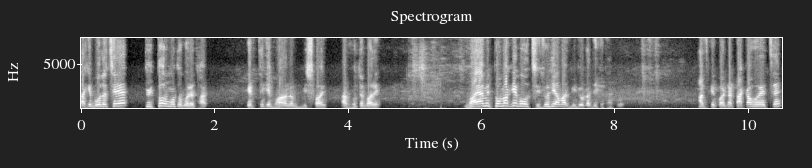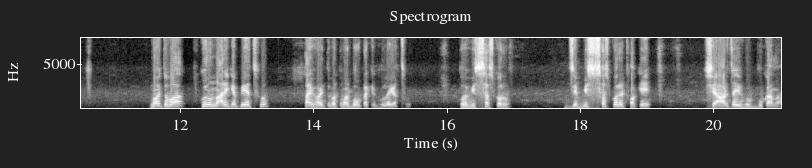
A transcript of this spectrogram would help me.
তাকে বলেছে, তুই তোর মতো করে থাক। এর থেকে ভয়ানক বিষয় আর হতে পারে। ভাই, আমি তোমাকে বলছি, যদি আমার ভিডিওটা দেখে থাকো। আজকে কয়টা টাকা হয়েছে? নয়তোবা কোনো নারীকে পেয়েছ? তাই হয়তোবা তোমার বউটাকে ভুলে গেছো। তবে বিশ্বাস করো, যে বিশ্বাস করে ঠকে, সে আর যাই হোক, বুকা না।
